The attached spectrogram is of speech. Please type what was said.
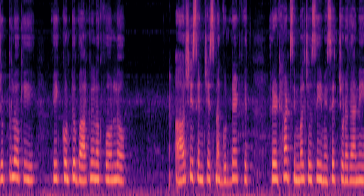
జుట్టులోకి పీక్కుంటూ బాల్కనీలోకి ఫోన్లో ఆర్షి సెండ్ చేసిన good night with red heart symbol చూసి ఈ మెసేజ్ చూడగానే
